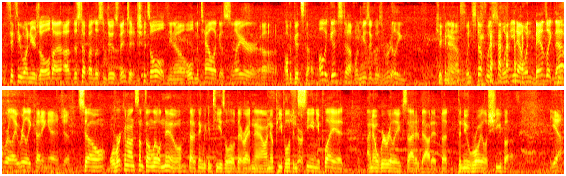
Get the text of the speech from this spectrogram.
I'm 51 years old. I, I, the stuff I listen to is vintage. It's old, you know, old Metallica, Slayer, uh, all the good stuff, all the good stuff. When music was really, kicking you know, ass. when stuff was, when, you know, when bands like that were like really cutting edge. Uh, So we're working on something a little new that I think we can tease a little bit right now. I know people have been Sure. seeing you play it. I know we're really excited about it, but the new Royal Shiva. yeah.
